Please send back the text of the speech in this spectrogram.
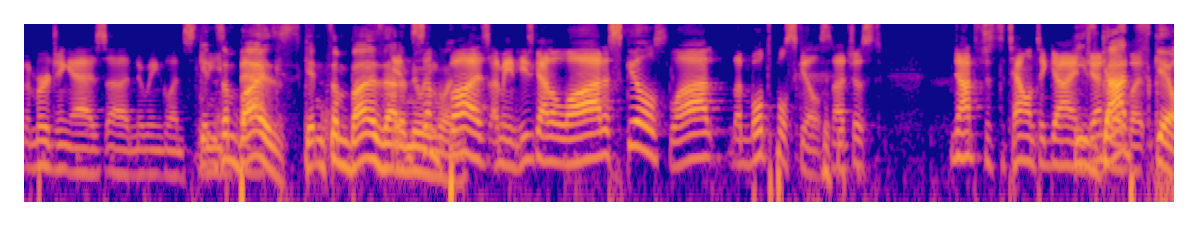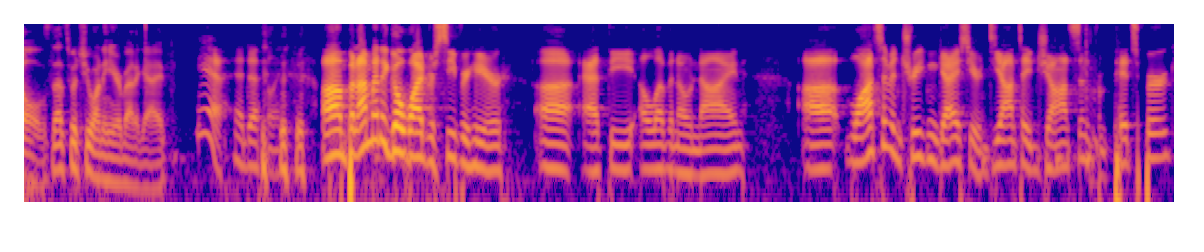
emerging as uh, New England's Getting some back. buzz, getting some buzz out Getting of New England. some England. buzz. I mean, he's got a lot of skills, a lot, uh, multiple skills, not just not just a talented guy in He's general, got but skills. That's what you want to hear about a guy. yeah, yeah, definitely. um, but I'm going to go wide receiver here uh, at the 1109. Uh, lots of intriguing guys here. Diontae Johnson from Pittsburgh,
